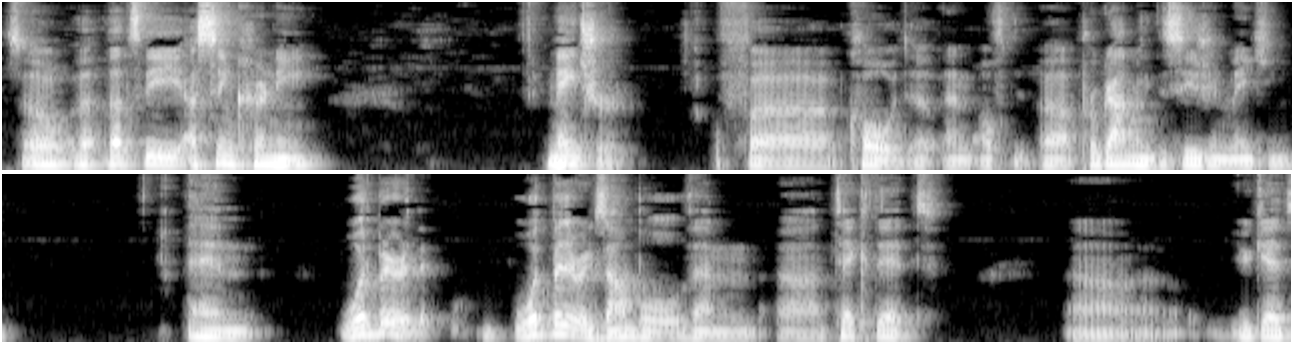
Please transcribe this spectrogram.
So that's the asynchrony nature of uh, code and of uh, programming decision making. And what better what better example than uh, tech debt? Uh, you get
